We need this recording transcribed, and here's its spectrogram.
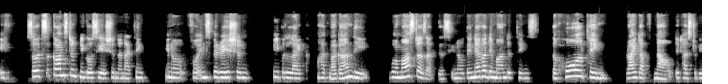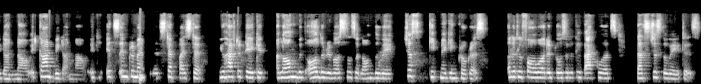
If so it's a constant negotiation. And I think, you know, for inspiration, people like Mahatma Gandhi were masters at this. You know, they never demanded things, the whole thing right up now. It has to be done now. It can't be done now. It, it's incremental, it's step by step. You have to take it along with all the reversals along the way. Just keep making progress. A little forward, it goes a little backwards. That's just the way it is.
